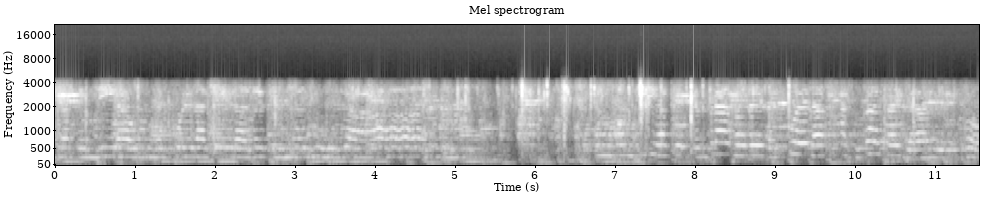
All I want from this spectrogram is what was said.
que atendía una escuela que era de primer lugar. Un buen día que temprano de la escuela a su casa ya llegó.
